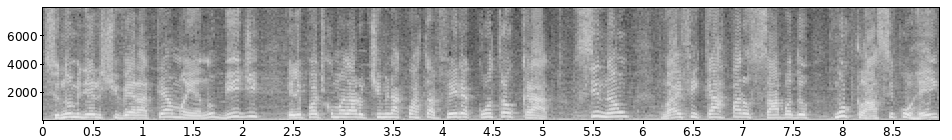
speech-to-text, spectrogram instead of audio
Se o nome dele estiver até amanhã no bid, ele pode comandar o time na quarta-feira contra o Crato. Se não, vai ficar para o sábado no Clássico Rei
